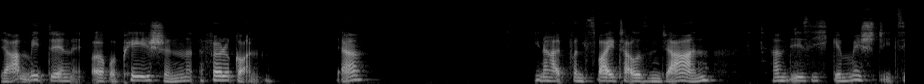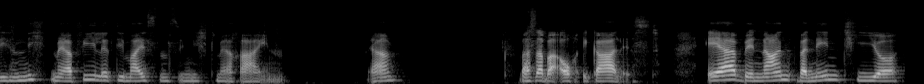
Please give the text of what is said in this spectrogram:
ja, mit den europäischen Völkern. Ja? Innerhalb von 2000 Jahren haben die sich gemischt. Die sind nicht mehr, viele, die meisten sind nicht mehr rein. Ja? Was aber auch egal ist. Er benannt, benennt hier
